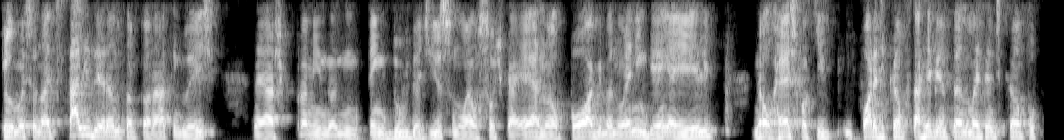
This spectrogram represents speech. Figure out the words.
pelo Manchester United estar liderando o campeonato inglês. Né? Acho que para mim não tem dúvida disso, não é o Solskjaer, não é o Pogba, não é ninguém, é ele. Não é o Rashford que fora de campo está arrebentando, mas dentro de campo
